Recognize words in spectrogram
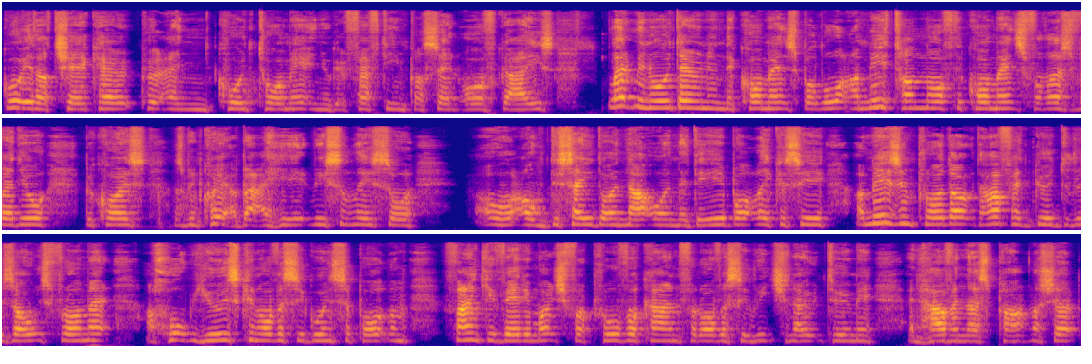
go to their checkout, put in code Tommy and you'll get 15% off guys. Let me know down in the comments below. I may turn off the comments for this video because there's been quite a bit of hate recently so I'll, I'll decide on that on the day. But like I say, amazing product. I've had good results from it. I hope yous can obviously go and support them. Thank you very much for Provacan for obviously reaching out to me and having this partnership.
